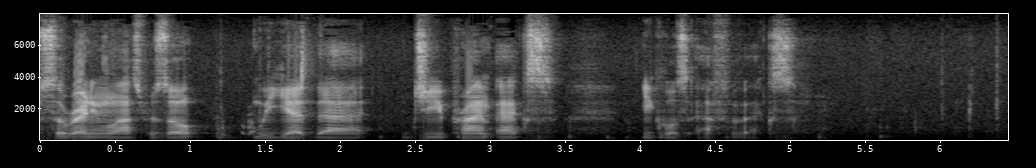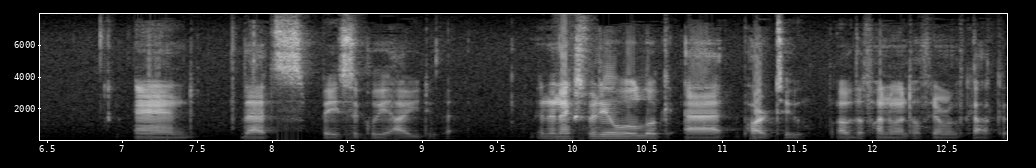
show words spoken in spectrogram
So writing the last result, we get that g prime x equals f of x. And that's basically how you do that. In the next video, we'll look at part two of the fundamental theorem of calculus.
